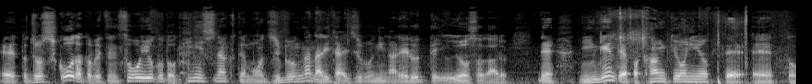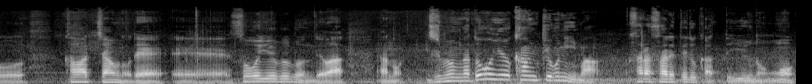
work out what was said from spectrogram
えっ、と、女子校だと別にそういうことを気にしなくても、自分がなりたい自分になれるっていう要素がある。で、人間ってやっぱ環境によって、えっ、と、変わっちゃうので、えー、そういう部分ではあの自分がどういう環境に今さらされてるかっていうのを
